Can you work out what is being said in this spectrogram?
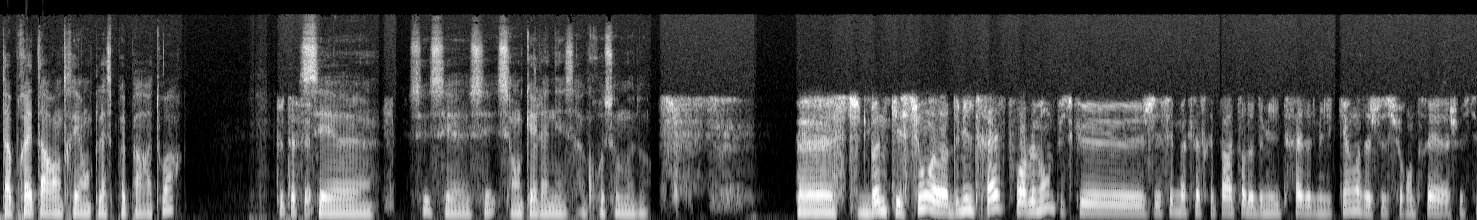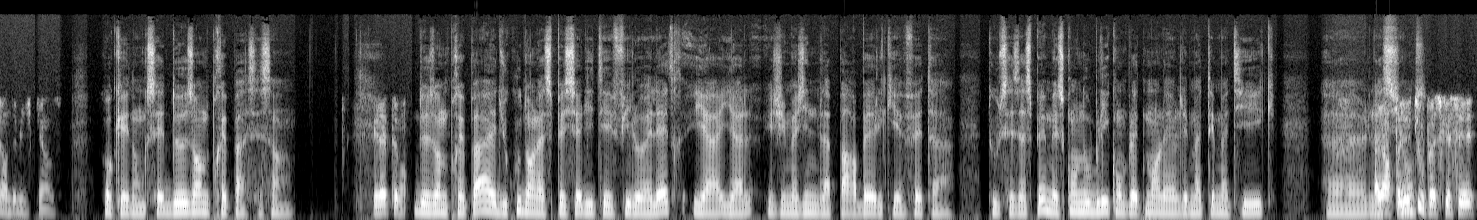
t'apprêtes à rentrer en classe préparatoire? Tout à fait. C'est c'est en quelle année ça, grosso modo? Euh, C'est une bonne question. 2013 probablement, puisque j'ai fait ma classe préparatoire de 2013 à 2015 et je suis rentré à HEC en 2015. Ok, donc c'est deux ans de prépa, c'est ça hein? Exactement. Deux ans de prépa, et du coup, dans la spécialité philo et lettres, il y a, y a j'imagine, la part belle qui est faite à tous ces aspects, mais est-ce qu'on oublie complètement les, mathématiques euh, la Alors, pas du tout, parce que c'est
